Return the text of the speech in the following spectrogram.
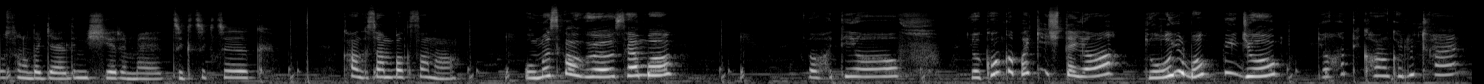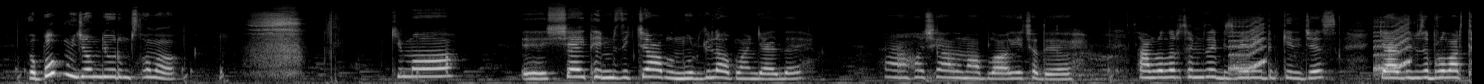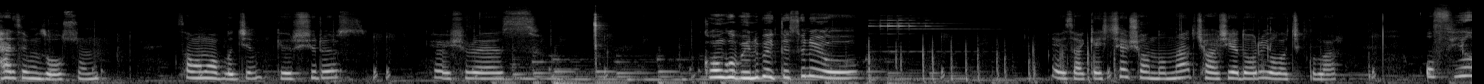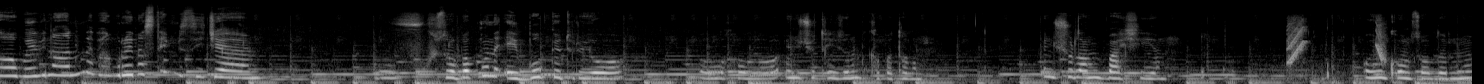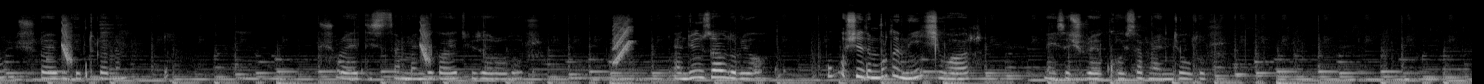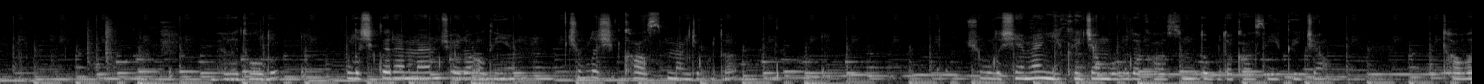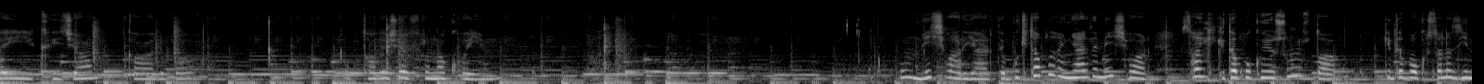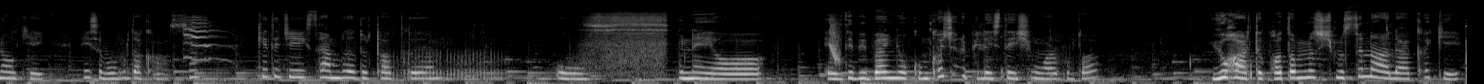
O sonunda geldim iş yerime. Tık tık tık. Kanka sen baksana. Olmaz kanka sen bak. Ya hadi ya. Of. Ya kanka bak işte ya. Ya hayır bakmayacağım. Ya hadi kanka lütfen. Ya bakmayacağım diyorum sana. Uf. Kim o? Ee, şey temizlikçi abla Nurgül ablan geldi. Ha, hoş geldin abla geç hadi. Sen buraları temizle biz bir yere gidip geleceğiz. Geldiğimizde buralar tertemiz olsun. Tamam ablacığım görüşürüz. Görüşürüz. Kanka beni beklesene ya. Evet arkadaşlar şu anda onlar çarşıya doğru yola çıktılar. Of ya bu evin halinde ben burayı nasıl temizleyeceğim? Of kusura bakma da ev bok götürüyor. Allah Allah. Önce şu televizyonu bir kapatalım. Önce şuradan bir başlayayım. Oyun konsollarını şuraya bir götürelim. Şuraya dizsem bence gayet güzel olur. Bence güzel duruyor. Bu poşetin burada ne işi var? Neyse şuraya koysam bence olur. Evet oldu. Bulaşıkları hemen şöyle alayım. Şu kalsın bence burada. Şu bulaşığı hemen yıkayacağım. Bu burada kalsın. Bu da burada kalsın. Yıkayacağım. Tavayı yıkayacağım galiba. Yok tavayı şöyle fırına koyayım. Oğlum ne iş var yerde? Bu kitapların yerde ne işi var? Sanki kitap okuyorsunuz da. Kitap okusanız yine okey. Neyse bu burada kalsın. Gidecek sen burada dur tatlım. Of bu ne ya? Evde bir ben yokum. Kaç tane PlayStation var burada? Yuh artık patlamış mısır ne alaka ki?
